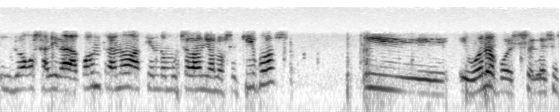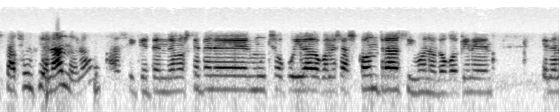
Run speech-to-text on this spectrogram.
y luego salir a la contra, ¿no? Haciendo mucho daño a los equipos. Y, y, bueno, pues les está funcionando, ¿no? Así que tendremos que tener mucho cuidado con esas contras y bueno, luego tienen tienen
